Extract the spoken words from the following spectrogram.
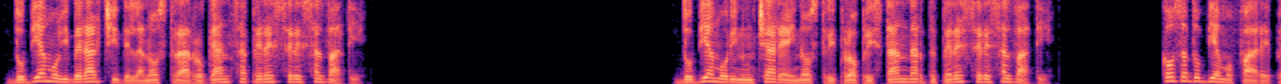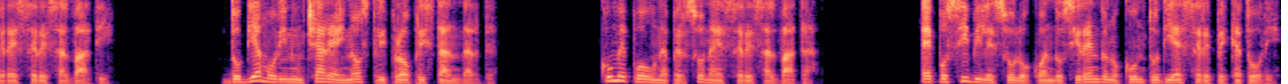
Dobbiamo liberarci della nostra arroganza per essere salvati. Dobbiamo rinunciare ai nostri propri standard per essere salvati. Cosa dobbiamo fare per essere salvati? Dobbiamo rinunciare ai nostri propri standard. Come può una persona essere salvata? È possibile solo quando si rendono conto di essere peccatori.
